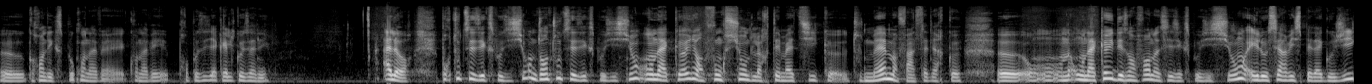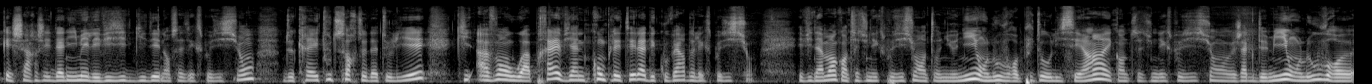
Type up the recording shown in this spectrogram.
grande expo qu'on avait, qu'on avait proposé il y a quelques années. Alors, pour toutes ces expositions, dans toutes ces expositions, on accueille en fonction de leur thématique euh, tout de même, enfin, c'est-à-dire que euh, on, accueille des enfants dans ces expositions et le service pédagogique est chargé d'animer les visites guidées dans ces expositions, de créer toutes sortes d'ateliers qui, avant ou après, viennent compléter la découverte de l'exposition. Évidemment, quand c'est une exposition Antonioni, on l'ouvre plutôt aux lycéens et quand c'est une exposition euh, Jacques Demy, on l'ouvre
